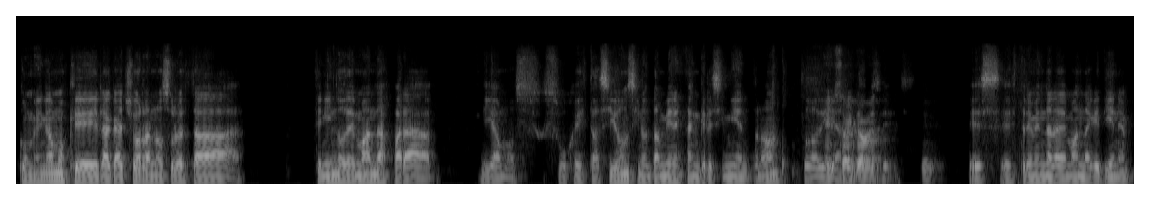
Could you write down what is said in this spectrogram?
Convengamos que la cachorra no solo está teniendo demandas para digamos, su gestación, sino también está en crecimiento, ¿no? Todavía. Exactamente. es, tremenda la demanda que tiene.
